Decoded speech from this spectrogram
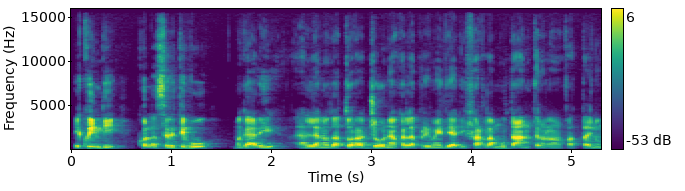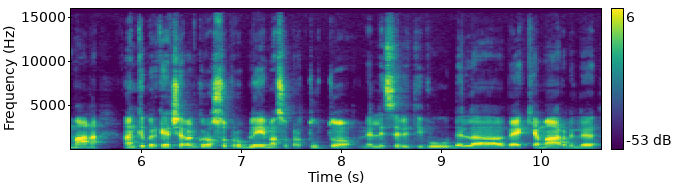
E quindi con la serie TV magari le hanno dato ragione a quella prima idea di farla mutante non l'hanno fatta inumana, anche perché c'era il grosso problema, soprattutto nelle serie TV della vecchia Marvel,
